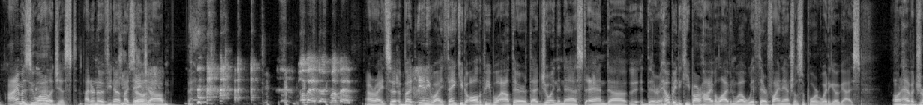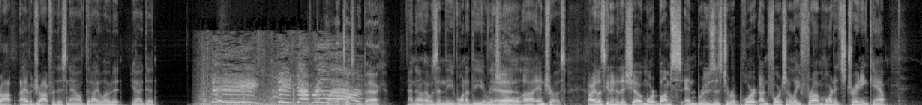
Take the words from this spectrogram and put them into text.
I'm a zoologist. I don't know if you know Keep my day job. My bad, Doug. My bad. All right. So, but anyway, thank you to all the people out there that joined the nest, and uh, they're helping to keep our hive alive and well with their financial support. Way to go, guys! I want to have a drop. I have a drop for this now. Did I load it? Yeah, I did. Bees, bees everywhere. That takes me back. I know that was in the one of the original uh, intros. All right, let's get into the show. More bumps and bruises to report, unfortunately, from Hornets training camp.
